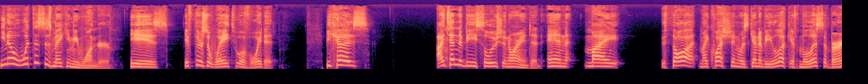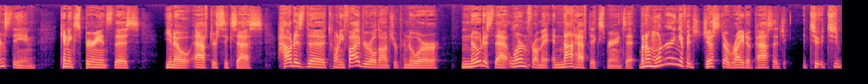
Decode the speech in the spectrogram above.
You know what this is making me wonder is if there's a way to avoid it, because I tend to be solution oriented, and my thought, my question was going to be, look, if Melissa Bernstein can experience this, you know, after success. How does the 25 year old entrepreneur notice that, learn from it, and not have to experience it? But I'm wondering if it's just a rite of passage. To to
